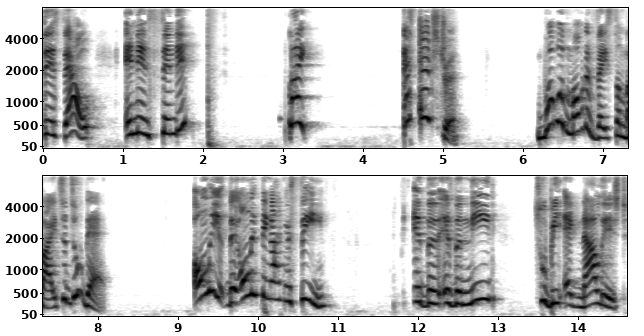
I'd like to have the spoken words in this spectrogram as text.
this out, and then send it like, that's extra. What would motivate somebody to do that? Only the only thing I can see is the is the need to be acknowledged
